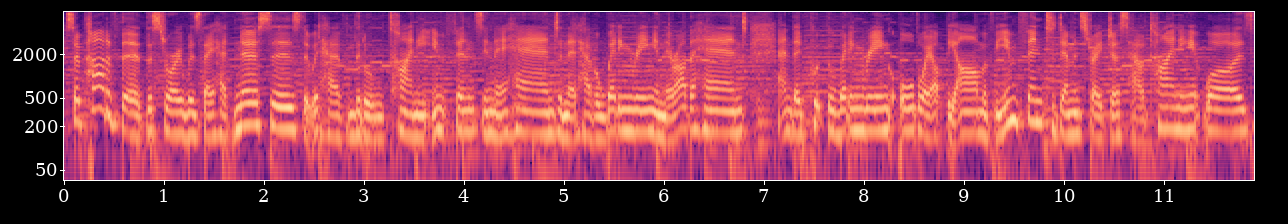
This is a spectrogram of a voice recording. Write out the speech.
So part of the, the story was they had nurses that would have little tiny infants in their hand and they'd have a wedding ring in their other hand and they'd put the wedding ring all the way up the arm of the infant to demonstrate just how tiny it was.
